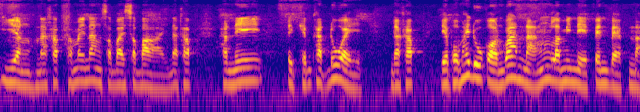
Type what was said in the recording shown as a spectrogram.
เอียงนะครับทำให้นั่งสบายๆนะครับคันนี้ติดเข็มขัดด้วยนะครับเดี๋ยวผมให้ดูก่อนว่าหนังลามิเนตเป็นแบบไหน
